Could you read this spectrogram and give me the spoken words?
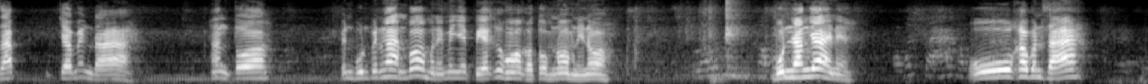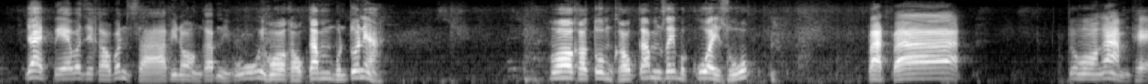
ซับแจ้วแมงดาหั่งต่อเป็นบุญเป็นงานบ่มื้อนี้ไม่ใช่เปียกคือหอข้าวต้มนาะมื้อนี้เนาะบุญยังย่ายเนี่ยโอ้เข้าพรรษายายแปลว่าสิเขาพรรษาพี่น้องครับนี่อุ้ยหอเขากำบนตัวเนี่ย ห่อเขาวต้มเขาวกำใส่บะกล้วยสุกปาดปาดก็ห่องามแท้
